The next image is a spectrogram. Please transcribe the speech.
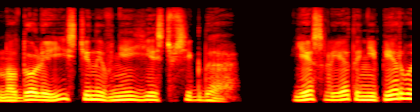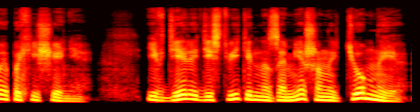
но доля истины в ней есть всегда. Если это не первое похищение, и в деле действительно замешаны темные,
